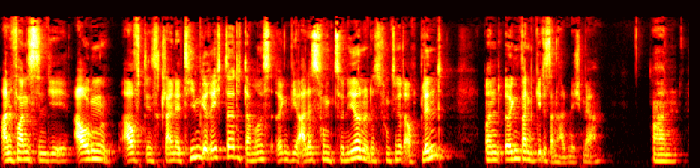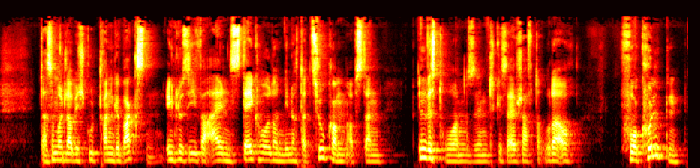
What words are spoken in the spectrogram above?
anfangs sind die Augen auf das kleine Team gerichtet, da muss irgendwie alles funktionieren und es funktioniert auch blind und irgendwann geht es dann halt nicht mehr. Und da sind wir, glaube ich, gut dran gewachsen, inklusive allen Stakeholdern, die noch dazukommen, ob es dann Investoren sind, Gesellschafter oder auch vor Kunden.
